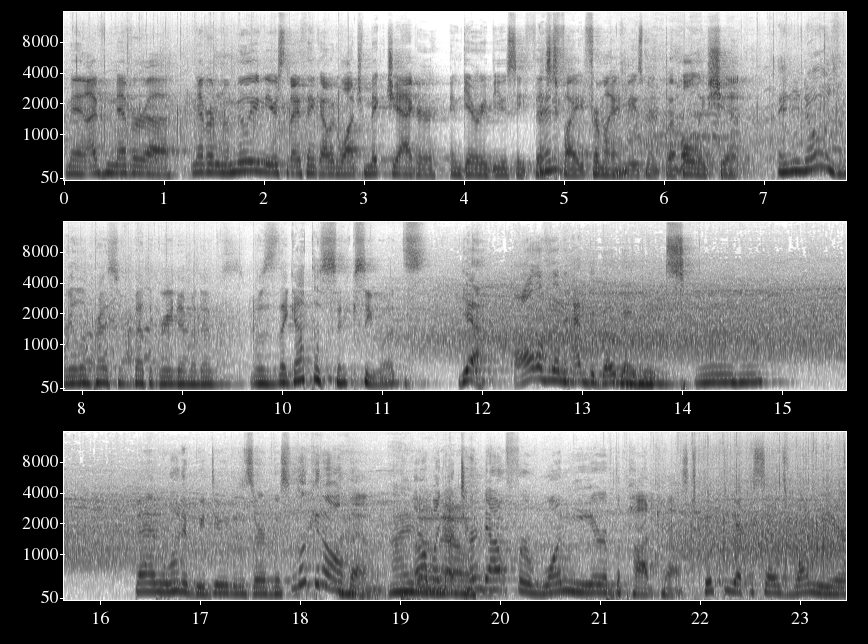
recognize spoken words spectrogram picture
Man, I've never, uh, never in a million years did I think I would watch Mick Jagger and Gary Busey fist fight for my amusement. But holy shit! And you know what was real impressive about the green M and M's was they got the sexy ones. Yeah, all of them had the go-go mm-hmm. boots. Mm-hmm. Ben, what did we do to deserve this? Look at all them. I oh my god, turned out for one year of the podcast. 50 episodes, one year.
